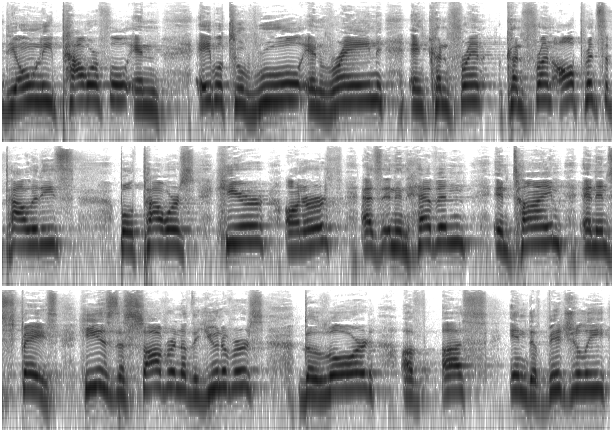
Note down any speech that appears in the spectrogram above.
the only powerful and able to rule and reign and confront, confront all principalities, both powers here on earth as in, in heaven, in time, and in space. He is the sovereign of the universe, the Lord of us individually,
